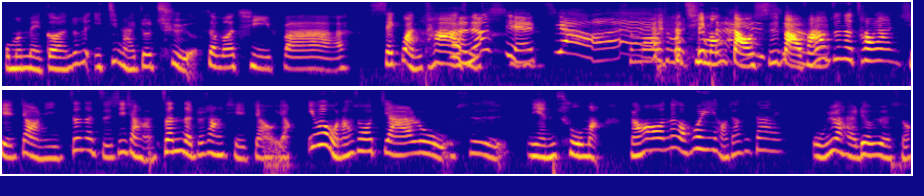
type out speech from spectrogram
我们每个人就是一进来就去了，什么启发？谁管他、啊？很像邪教哎、什么什么启蒙导师吧，反正真的超像邪教。你真的仔细想想，真的就像邪教一样。因为我那时候加入是年初嘛，然后那个会议好像是在五月还是六月的时候，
